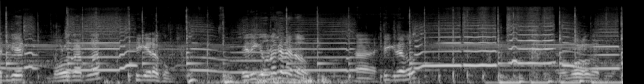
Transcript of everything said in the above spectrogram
আজকে বড় কাতলা ঠিক এরকম। এদিকে ওনাকে দেখাও। হ্যাঁ ঠিক দেখো। বড় কাতলা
